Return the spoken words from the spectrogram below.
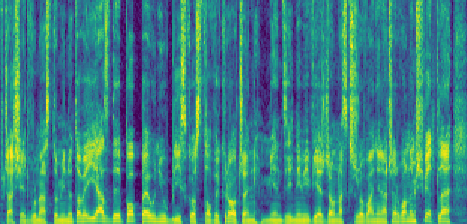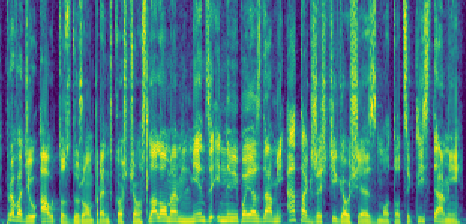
W czasie 12-minutowej jazdy popełnił blisko 100 wykroczeń. Między innymi wjeżdżał na skrzyżowanie na czerwonym świetle, prowadził auto z dużą prędkością slalomem między innymi pojazdami, a także ścigał się z motocyklistami.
